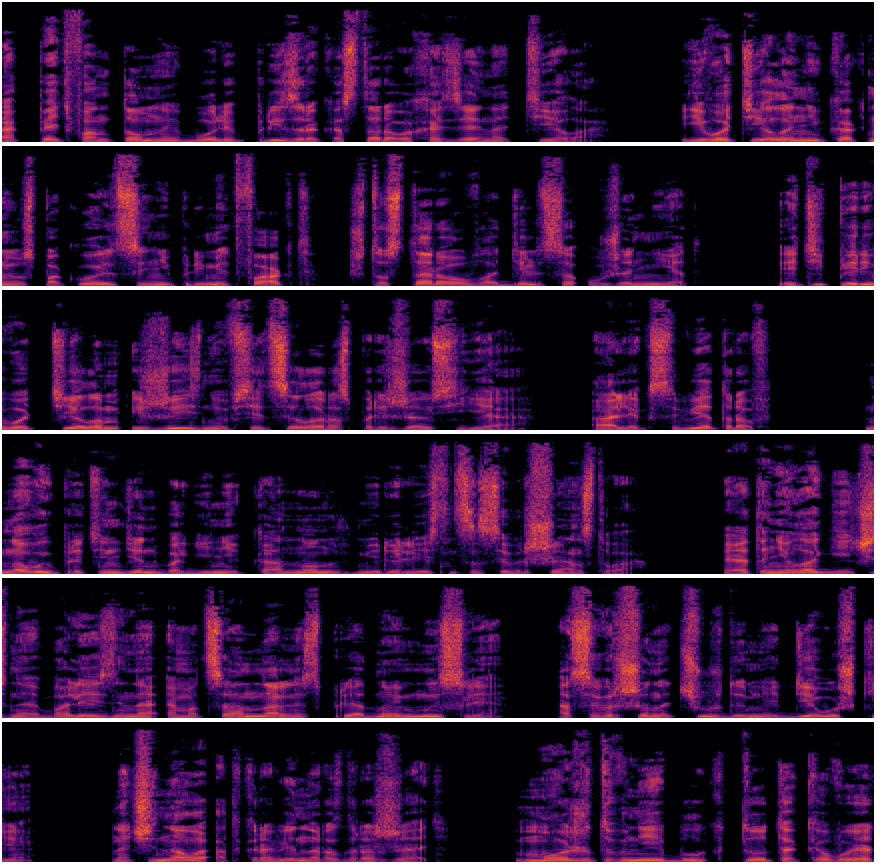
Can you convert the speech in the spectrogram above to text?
Опять фантомные боли призрака старого хозяина тела. Его тело никак не успокоится и не примет факт, что старого владельца уже нет. И теперь его телом и жизнью всецело распоряжаюсь я, Алекс Ветров, новый претендент богини Канон в мире лестницы совершенства. Эта нелогичная, болезненная эмоциональность при одной мысли о совершенно чуждой мне девушке начинала откровенно раздражать. Может, в ней был кто-то, кого я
